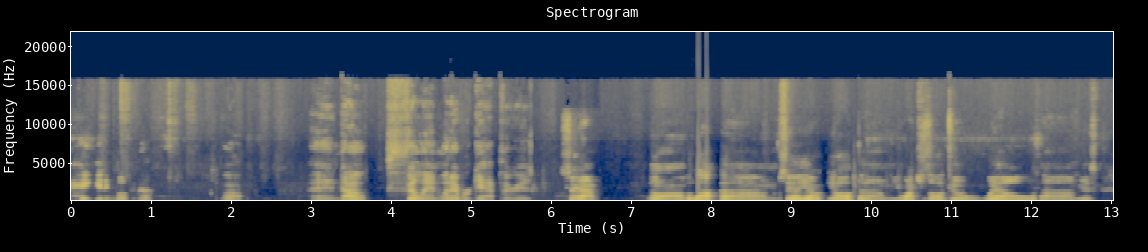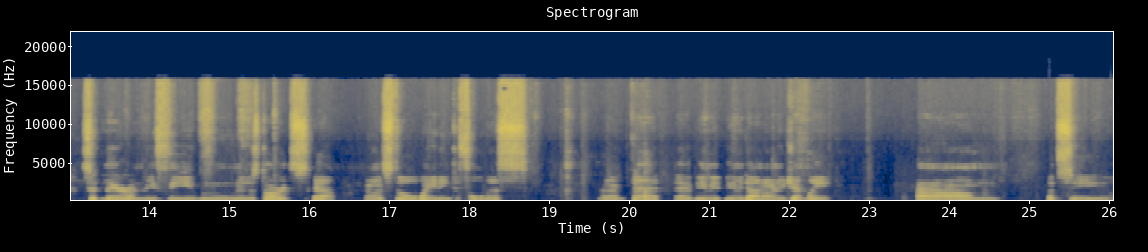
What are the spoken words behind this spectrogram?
I hate getting woken up. well, and I'll fill in whatever gap there is. So yeah, uh, the wa- um, so yeah, y'all, y'all um, your watches all go well. Um, you're just sitting there underneath the moon as it starts. Uh, you know, it's still waning to fullness. Uh, and, and beaming, beaming down on you gently. Um, Um, let's see.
